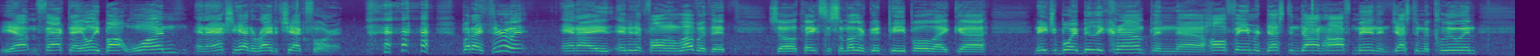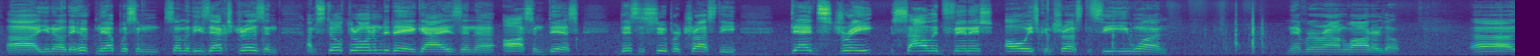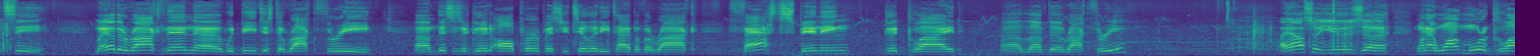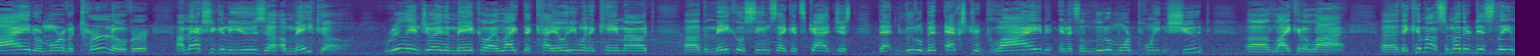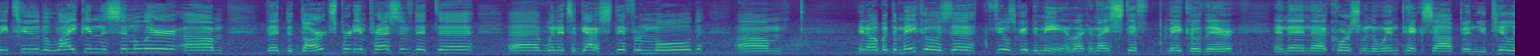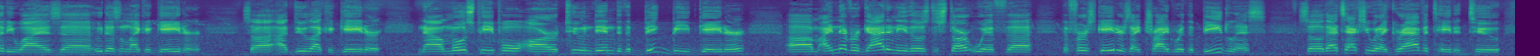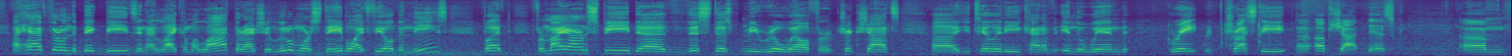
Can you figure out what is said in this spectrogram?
yeah in fact I only bought one and I actually had to write a check for it. But I threw it and I ended up falling in love with it. So thanks to some other good people like uh, Nature Boy Billy Crump and uh, Hall of Famer Dustin Don Hoffman and Justin McLuhan uh, you know they hooked me up with some some of these extras and I'm still throwing them today guys and awesome disc. This is super trusty dead straight, solid finish. Always can trust the CE1. Never around water though. Uh, let's see. My other rock then uh, would be just a Rock 3. Um, this is a good all-purpose utility type of a rock. Fast spinning, good glide. Uh, love the Rock 3. I also use, uh, when I want more glide or more of a turnover, I'm actually going to use a, a Mako. Really enjoy the Mako. I like the Coyote when it came out. Uh, the Mako seems like it's got just that little bit extra glide and it's a little more point and shoot. Uh, like it a lot. Uh, they came out some other discs lately too. The Lycan is similar. Um, the, the Dart's pretty impressive that uh, uh, when it's got a stiffer mold. Um, you know, but the Mako is, uh, feels good to me. I like a nice stiff Mako there. And then, of course, when the wind picks up and utility-wise, who doesn't like a Gator? So I, I do like a gator. Now most people are tuned into the big bead gator. Um, I never got any of those to start with. Uh, the first gators I tried were the beadless. So that's actually what I gravitated to. I have thrown the big beads and I like them a lot. They're actually a little more stable, I feel, than these. But for my arm speed, uh, this does me real well for trick shots, uh, utility, kind of in the wind, great, trusty uh, upshot disc. Um,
